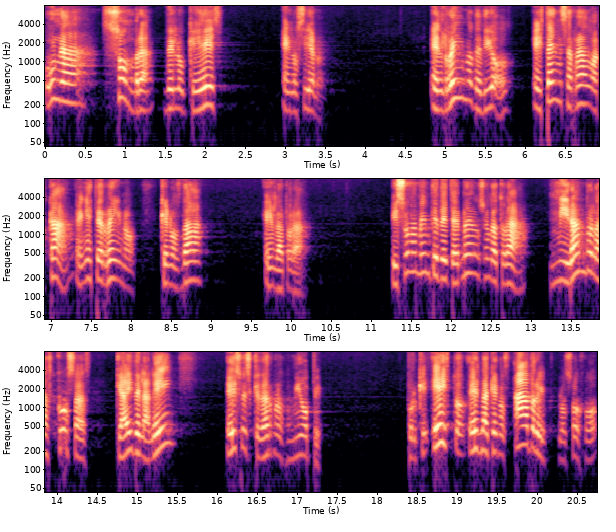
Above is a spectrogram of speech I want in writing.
Una sombra de lo que es en los cielos. El reino de Dios está encerrado acá, en este reino que nos da en la Torá. Y solamente detenernos en la Torá, mirando las cosas que hay de la ley, eso es quedarnos miope. Porque esto es la que nos abre los ojos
